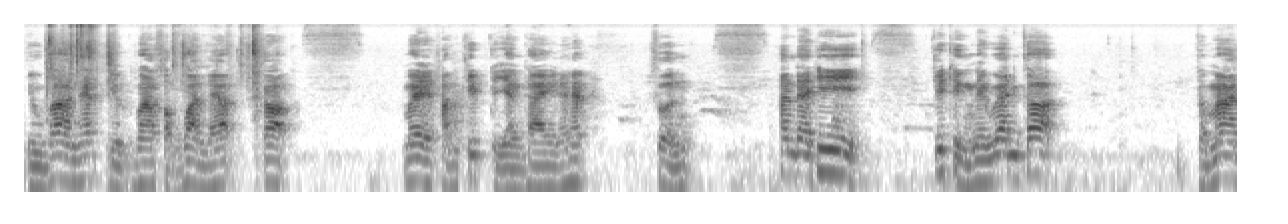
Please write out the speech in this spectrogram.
อยู่บ้านนะฮะหยุดมาสองวันแล้วก็ ไม่ได้ทำคลิปแต่อย่างใดนะฮะ ส่วนท่านใดที่คิดถึงในแว่นก็สามารถ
